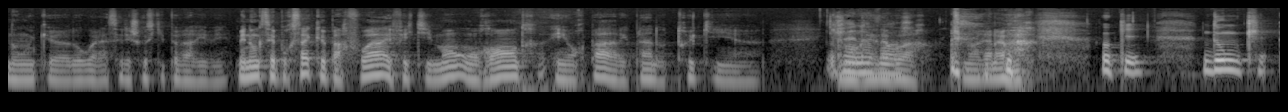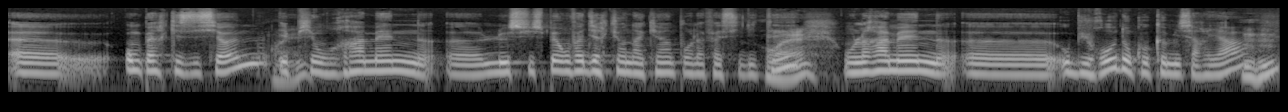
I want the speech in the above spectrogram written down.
Donc, euh, donc voilà, c'est des choses qui peuvent arriver. Mais donc c'est pour ça que parfois, effectivement, on rentre et on repart avec plein d'autres trucs qui, euh, Rien, à voir. Non, rien à voir. Ok. Donc, euh, on perquisitionne Ouais. et puis on ramène euh, le suspect. On va dire qu'il n'y en a qu'un pour la facilité. Ouais. On le ramène euh, au bureau, donc au commissariat. Mhm.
